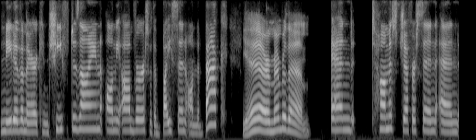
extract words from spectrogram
Native American chief design on the obverse with a bison on the back. Yeah, I remember them. And Thomas Jefferson and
